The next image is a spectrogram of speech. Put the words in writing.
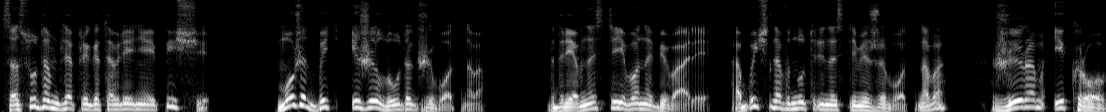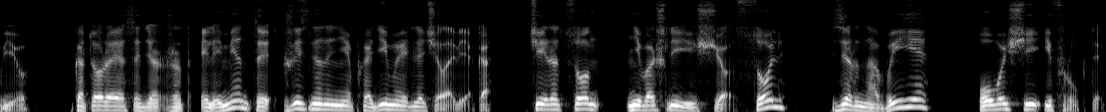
Сосудом для приготовления пищи может быть и желудок животного. В древности его набивали обычно внутренностями животного, жиром и кровью – которые содержат элементы, жизненно необходимые для человека, в чей рацион не вошли еще соль, зерновые, овощи и фрукты.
